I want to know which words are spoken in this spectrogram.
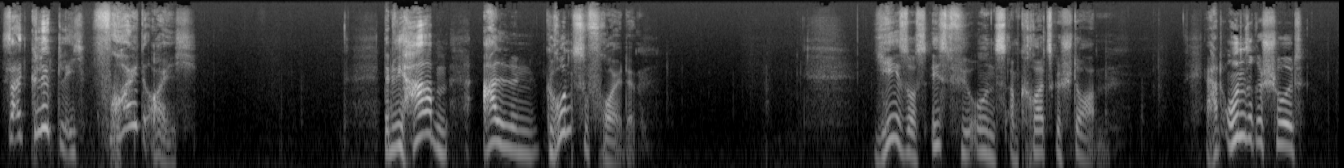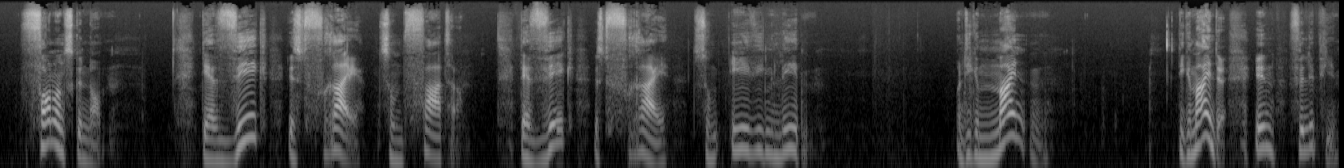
Seid glücklich, freut euch. Denn wir haben allen Grund zur Freude. Jesus ist für uns am Kreuz gestorben. Er hat unsere Schuld von uns genommen. Der Weg ist frei zum Vater. Der Weg ist frei zum ewigen Leben. Und die Gemeinden, die Gemeinde in Philippi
